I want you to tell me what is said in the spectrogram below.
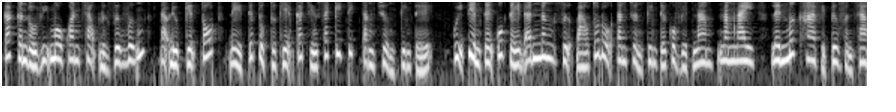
Các cân đối vĩ mô quan trọng được giữ vững, tạo điều kiện tốt để tiếp tục thực hiện các chính sách kích thích tăng trưởng kinh tế. Quỹ tiền tệ quốc tế đã nâng dự báo tốc độ tăng trưởng kinh tế của Việt Nam năm nay lên mức 2,4%,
